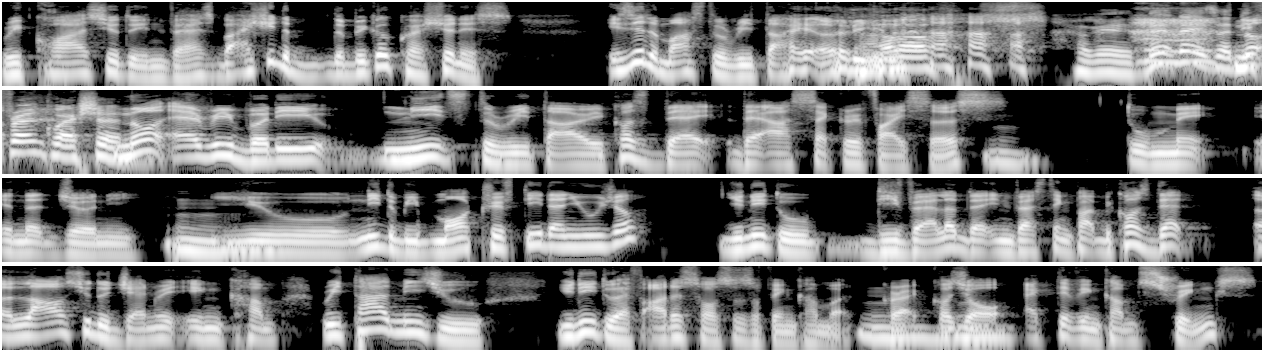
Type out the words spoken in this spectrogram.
requires you to invest. But actually, the, the bigger question is is it a must to retire early? Oh, Okay, that, that is a Not- different question. Not everybody needs to retire because there, there are sacrifices Mm. to make in that journey. Mm. You need to be more thrifty than usual. You need to develop the investing part because that allows you to generate income. Retire means you you need to have other sources of income, right? correct? Because your Mm. active income shrinks,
